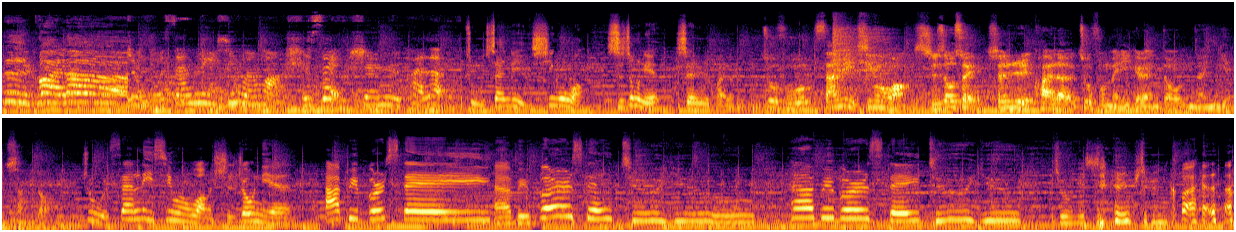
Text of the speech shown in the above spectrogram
日快乐！祝福三立新闻网十岁生日快乐！祝三立新闻网十周年生日快乐！祝福三立新闻网十周岁生日快乐！祝福每一个人都能言善道！祝三立新闻网十周年，Happy birthday！Happy birthday to you！Happy birthday to you！祝你生日快乐！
